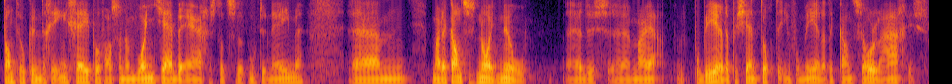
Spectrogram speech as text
tandheelkundige ingrepen of als ze een wondje hebben ergens dat ze dat moeten nemen. Um, maar de kans is nooit nul. dus, maar ja, we proberen de patiënt toch te informeren dat de kans zo laag is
